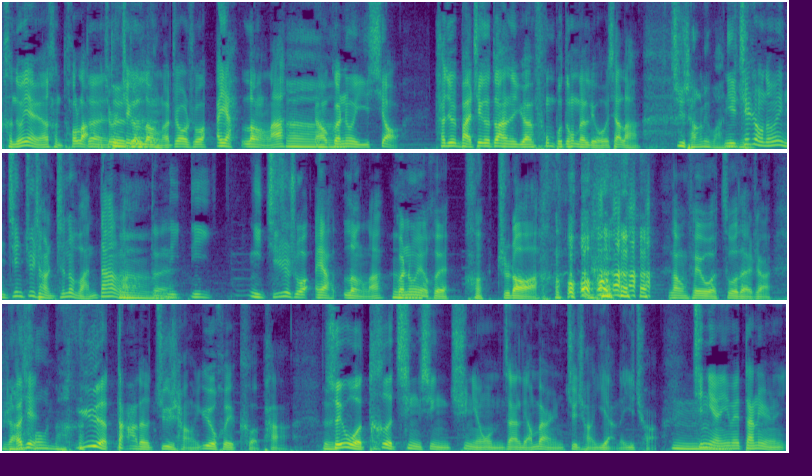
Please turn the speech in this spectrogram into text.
很多演员很偷懒，就是这个冷了之后说哎呀冷了，然后观众一笑。他就把这个段子原封不动的留下了。剧场里完，你这种东西，你进剧场真的完蛋了。对，你你你即使说，哎呀，冷了，观众也会，哼，知道啊，浪费我坐在这儿。而且越大的剧场越会可怕，所以我特庆幸去年我们在两百人剧场演了一圈今年因为单立人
